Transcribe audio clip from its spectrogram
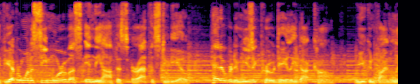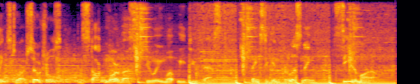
If you ever want to see more of us in the office or at the studio, head over to musicprodaily.com where you can find links to our socials and stalk more of us doing what we do best. Thanks again for listening. See you tomorrow.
